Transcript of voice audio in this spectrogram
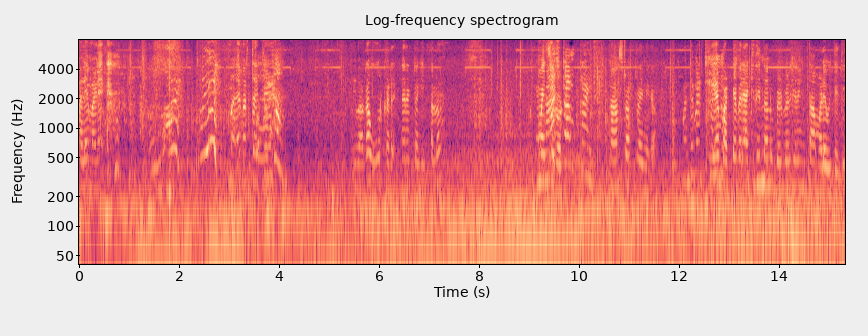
ಮಳೆ ಮಳೆ. ಮಳೆ ಬರ್ತೈತೆ ಇವಾಗ ಊರ್ ಕಡೆ ಡೈರೆಕ್ಟ್ ಆಗಿ. ಅಲ್ವಾ Mysuru road non stop train ಈಗ ಏನ್ ಬಟ್ಟೆ ಬೇರೆ ಹಾಕಿದೀನಿ ನಾನು ಬೆಳ್ ಬೆಳಗ್ಗೆ ಇಂಥ ಮಳೆ ಹೋಯ್ತೈತಿ.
